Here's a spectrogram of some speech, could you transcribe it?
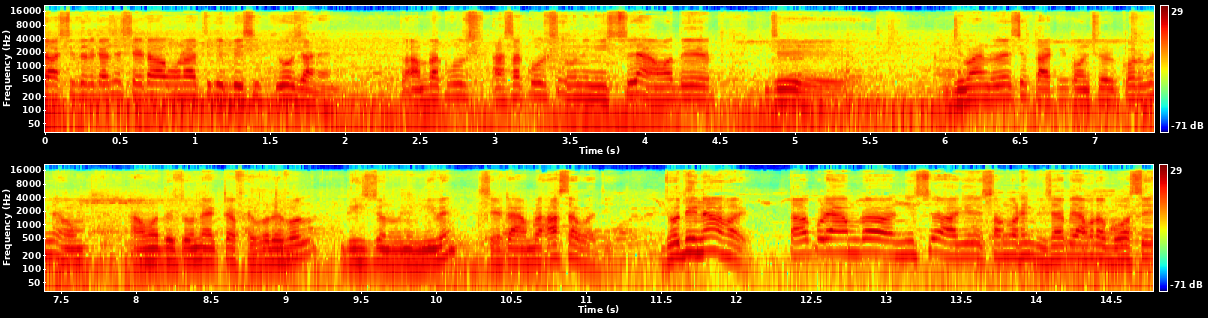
চাষিদের কাছে, সেটা ওনার থেকে বেশি কেউ জানেন তো আমরা আশা করছি উনি নিশ্চয়ই আমাদের যে ডিমান্ড রয়েছে তাকে কনসিডার করবেন এবং আমাদের জন্য একটা ফেভারেবল ডিসিশন উনি নেবেন, সেটা আমরা আশাবাদী। যদি না হয়, তারপরে আমরা নিশ্চয়ই আগে সাংগঠনিক হিসাবে আমরা বসে,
